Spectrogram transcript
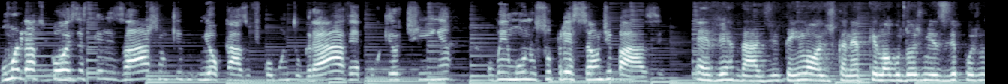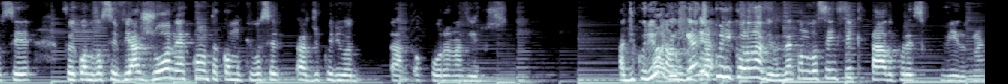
uma das coisas que eles acham que meu caso ficou muito grave é porque eu tinha uma imunossupressão de base. É verdade, tem lógica, né? Porque logo dois meses depois você. Foi quando você viajou, né? Conta como que você adquiriu a- a- o coronavírus. Adquiriu? Olha, não, ninguém via- adquire coronavírus, né? Quando você é infectado por esse vírus, né?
